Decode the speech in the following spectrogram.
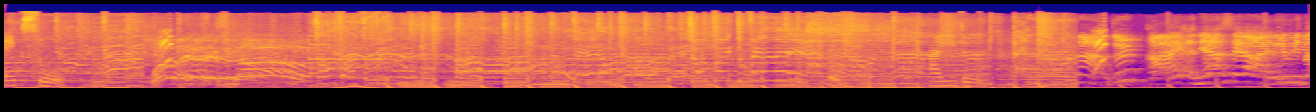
EXO 아이들 하나, 둘, 아이, 안녕하세요, 아이들입니다.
